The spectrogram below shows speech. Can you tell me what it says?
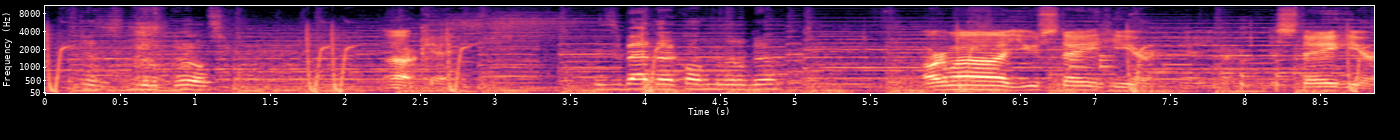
Because it's little girls. Okay. Is it bad that I call him a little girl? Argama, you stay here. Yeah, you stay here.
